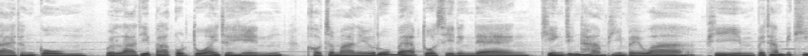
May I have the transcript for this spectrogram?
ตายทั้งกลม เวลาที่ปรากฏตัวให้เธอเห็น เขาจะมาในรูปแบบตัวสีแดงๆขิงจึงถามพีมไปว่า พีมไปทำพิธี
